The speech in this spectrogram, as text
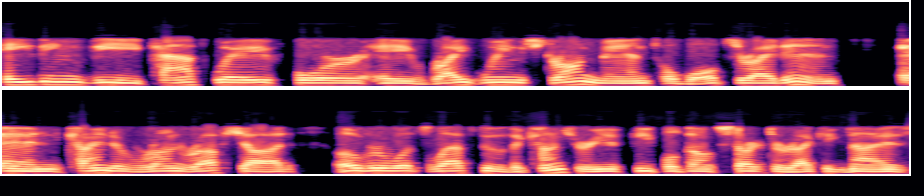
paving the pathway for a right wing strongman to waltz right in and kind of run roughshod over what's left of the country if people don't start to recognize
